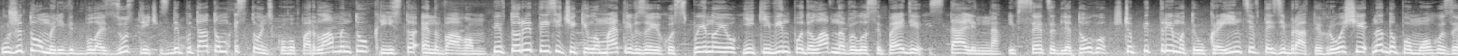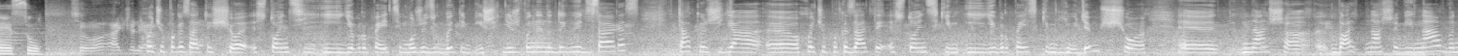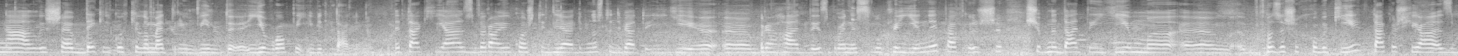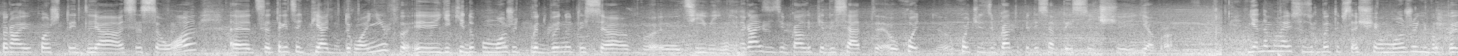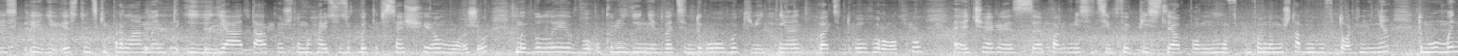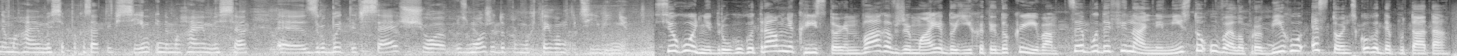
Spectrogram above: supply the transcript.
У Житомирі відбулась зустріч з депутатом естонського парламенту Крісто Енвагом. Півтори тисячі кілометрів за його спиною, які він подолав на велосипеді Сталінна. І все це для того, щоб підтримати українців та зібрати гроші на допомогу ЗСУ. Хочу показати, що естонці і європейці можуть зробити більше, ніж вони надають зараз. Також я е, хочу показати естонським і європейським людям, що е, наша, ва- наша війна вона лише в декількох кілометрів від Європи і від Талліна. Так, я збираю кошти для 99-ї е, бригади збройних сил України. Також щоб надати їм е, позашаховики. Також я збираю кошти для ССО. Е, Це 35 дронів, е, які допоможуть продвинутися в е, цій війні. Наразі зібрали 50, е, хочуть зібрати 50 тисяч євро. Я намагаюся зробити все, що я можу. Європейський естонський парламент, і я також намагаюся зробити все, що я можу. Ми були в Україні 22 квітня 22 року е, через пару місяців після повного повномасштабного вторгнення. Тому ми намагаємося показати всім і намагаємося е, зробити все, що зможе допомогти вам у цій війні. Сьогодні, 2 травня, Крісто Енвага вже має доїхати до Києва. Це буде фінальне місто у велопробігу естонського депутата.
